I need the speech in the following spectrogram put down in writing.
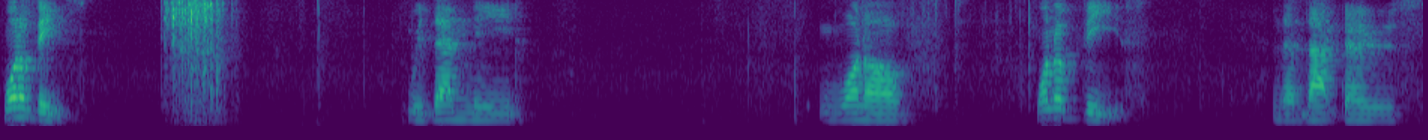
one of these. We then need one of one of these. And then that goes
